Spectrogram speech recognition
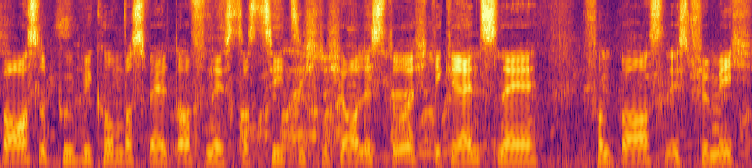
Basler Publikum, was weltoffen ist, das zieht sich durch alles durch. Die Grenznähe von Basel ist für mich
